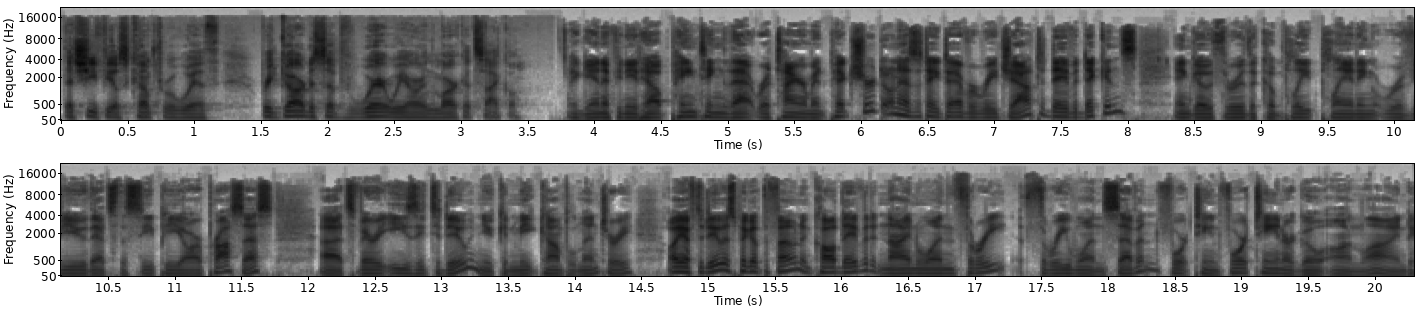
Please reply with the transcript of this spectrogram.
that she feels comfortable with, regardless of where we are in the market cycle. Again, if you need help painting that retirement picture, don't hesitate to ever reach out to David Dickens and go through the complete planning review. That's the CPR process. Uh, it's very easy to do, and you can meet complimentary. All you have to do is pick up the phone and call David at 913 317 1414 or go online to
